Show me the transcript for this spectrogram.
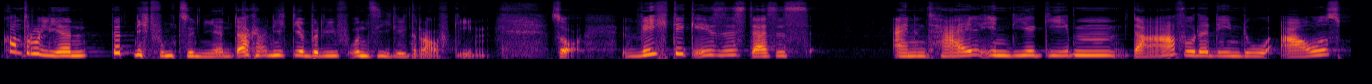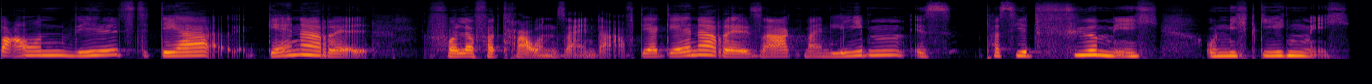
Kontrollieren wird nicht funktionieren. Da kann ich dir Brief und Siegel drauf geben. So. Wichtig ist es, dass es einen Teil in dir geben darf oder den du ausbauen willst, der generell voller Vertrauen sein darf, der generell sagt, mein Leben ist passiert für mich und nicht gegen mich.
